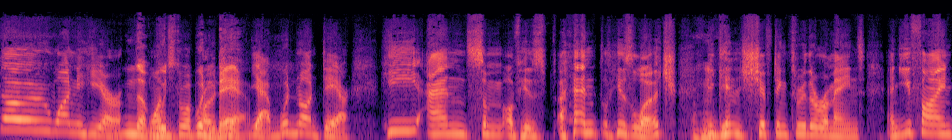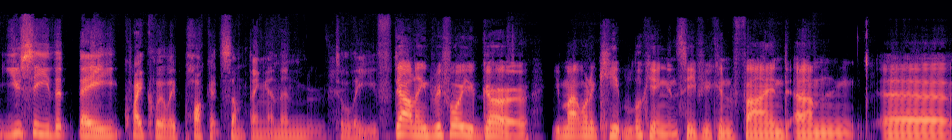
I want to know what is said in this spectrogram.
no one here No, wants would- to approach wouldn't him. dare. Yeah, would not dare. He and some of his and his lurch Mm-hmm. begin shifting through the remains, and you find you see that they quite clearly pocket something and then move to leave. Darling, before you go, you might want to keep looking and see if you can find um uh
